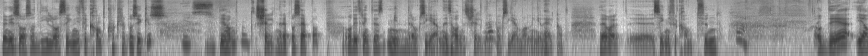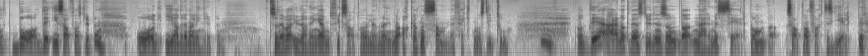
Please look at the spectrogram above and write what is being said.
Men vi så også at de lå signifikant kortere på sykehus. Yes. De havnet sjeldnere på CPAP, og de trengte mindre oksygen. De havnet sjeldnere på oksygenbehandling i det hele tatt. Det var et eh, signifikant funn. Ja. Og det gjaldt både i saltvannsgruppen og i adrenalingruppen. Så det var uavhengig av om du fikk saltvann eller adrenalin. Det var akkurat den samme effekten hos de to. Og det er nok den studien som nærmest ser på om saltvann faktisk hjelper.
